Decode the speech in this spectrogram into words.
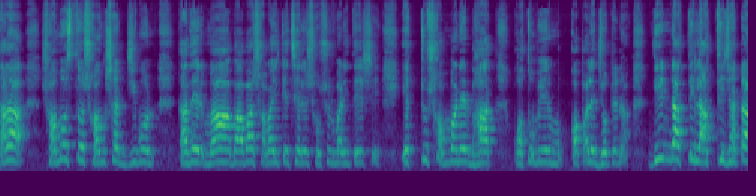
তারা সমস্ত সংসার জীবন তাদের মা বাবা সবাইকে ছেড়ে শ্বশুর বাড়িতে এসে একটু সম্মানের ভাত কত মেয়ের কপালে জোটে না। দিন রাত্রি লাথি ঝাঁটা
